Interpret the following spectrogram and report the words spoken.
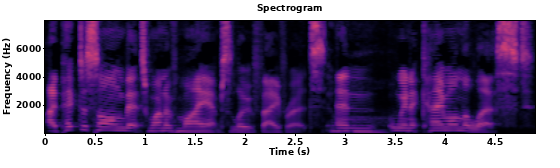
I picked a song that's one of my absolute favourites. And oh. when it came on the list,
